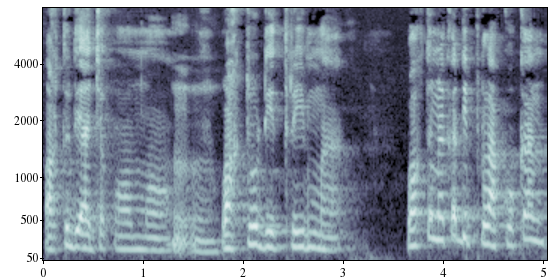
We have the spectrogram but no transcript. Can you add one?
waktu diajak ngomong, hmm. waktu diterima, waktu mereka diperlakukan,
